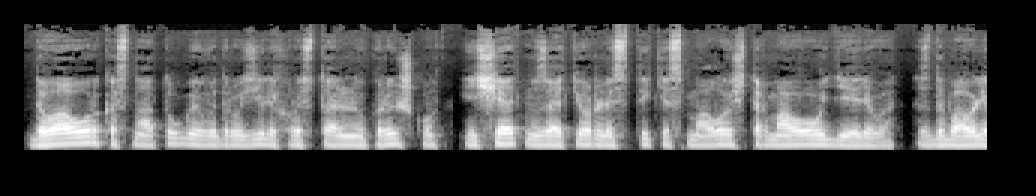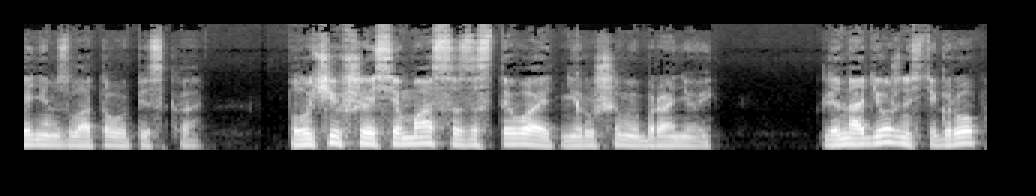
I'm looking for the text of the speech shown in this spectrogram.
Два орка с натугой выдрузили хрустальную крышку и тщательно затерли стыки смолой штормового дерева с добавлением золотого песка. Получившаяся масса застывает нерушимой броней. Для надежности гроб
